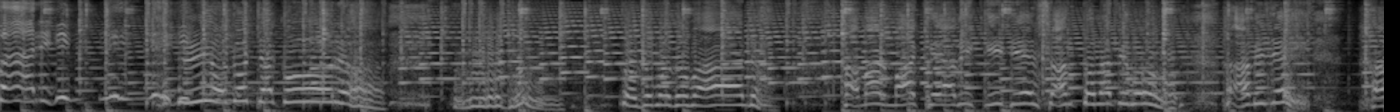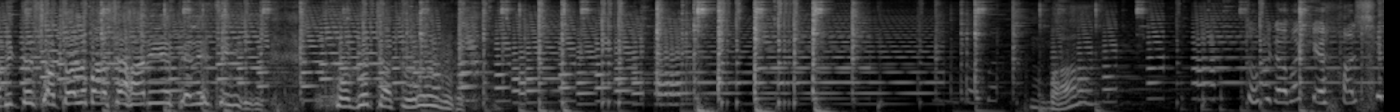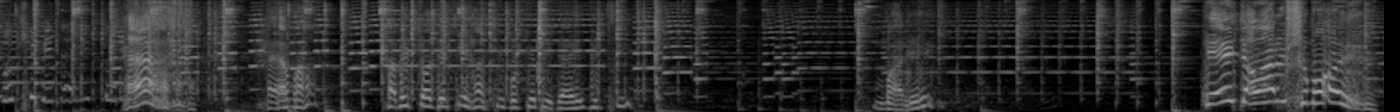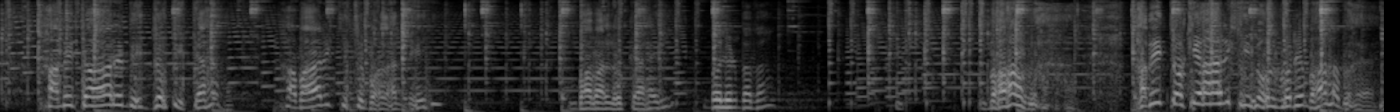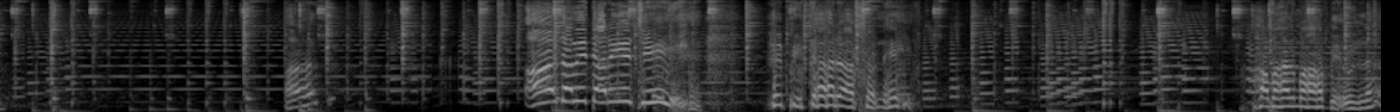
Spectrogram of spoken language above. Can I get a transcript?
বাড়ি। ঠাকুর ভগবান, আমার মাকে আমি কি দিয়ে সান্ত্বনা দেব? আমি যে, আমি তো সকল বাসা হারিয়ে ফেলেছি। ওগো ঠাকুর। মা আমাকে হাসি মুখে বিদায় হ্যাঁ হ্যাঁ মা আমি তোদেরকে হাসি মুখে বিদায় দিচ্ছি। মারে এই যাওয়ার সময় আমি তোর বৃদ্ধ পিতা আমার কিছু বলার নেই। বাবা লোকাই বলুন বাবা। বাবা আমি তোকে আর কি বলব রে বাবা? আজ আমি দাঁড়িয়েছি পিতার আসনে। আমার মা বেহুল্লা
